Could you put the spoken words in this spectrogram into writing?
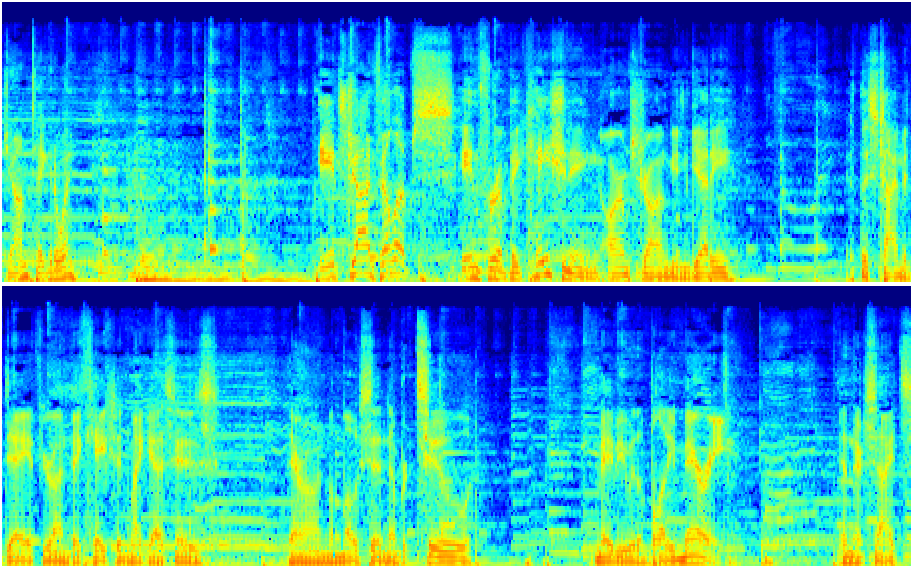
John, take it away. It's John Phillips in for a vacationing Armstrong and Getty. At this time of day, if you're on vacation, my guess is they're on Mimosa number two, maybe with a Bloody Mary in their sights.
